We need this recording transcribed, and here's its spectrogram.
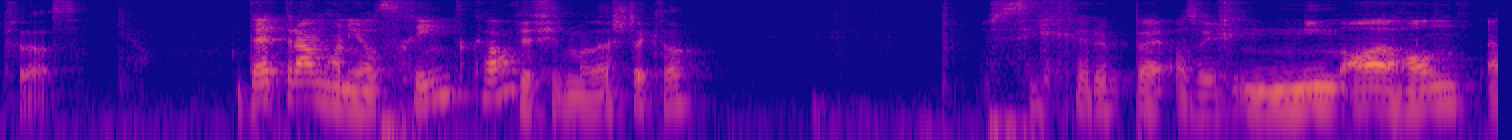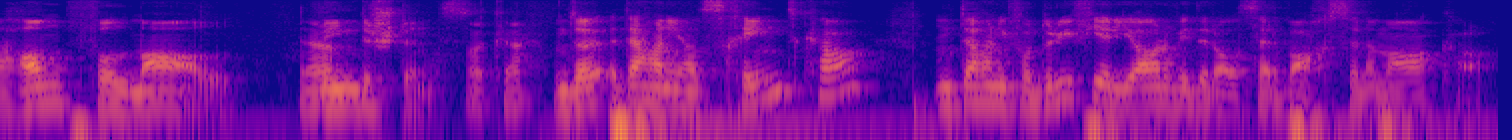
Krass. Den Traum hatte ich als Kind. Gehabt. Wie viel Mal hast du gehabt? Sicher etwa, also ich nehme an, eine, Hand, eine Handvoll Mal. Ja. Mindestens. Okay. Und den, den hatte ich als Kind gehabt, und den habe ich vor drei, vier Jahren wieder als erwachsener Mann gehabt.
